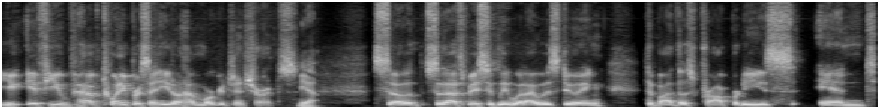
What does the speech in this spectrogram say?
You if you have twenty percent, you don't have mortgage insurance. Yeah. So so that's basically what I was doing to buy those properties. And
